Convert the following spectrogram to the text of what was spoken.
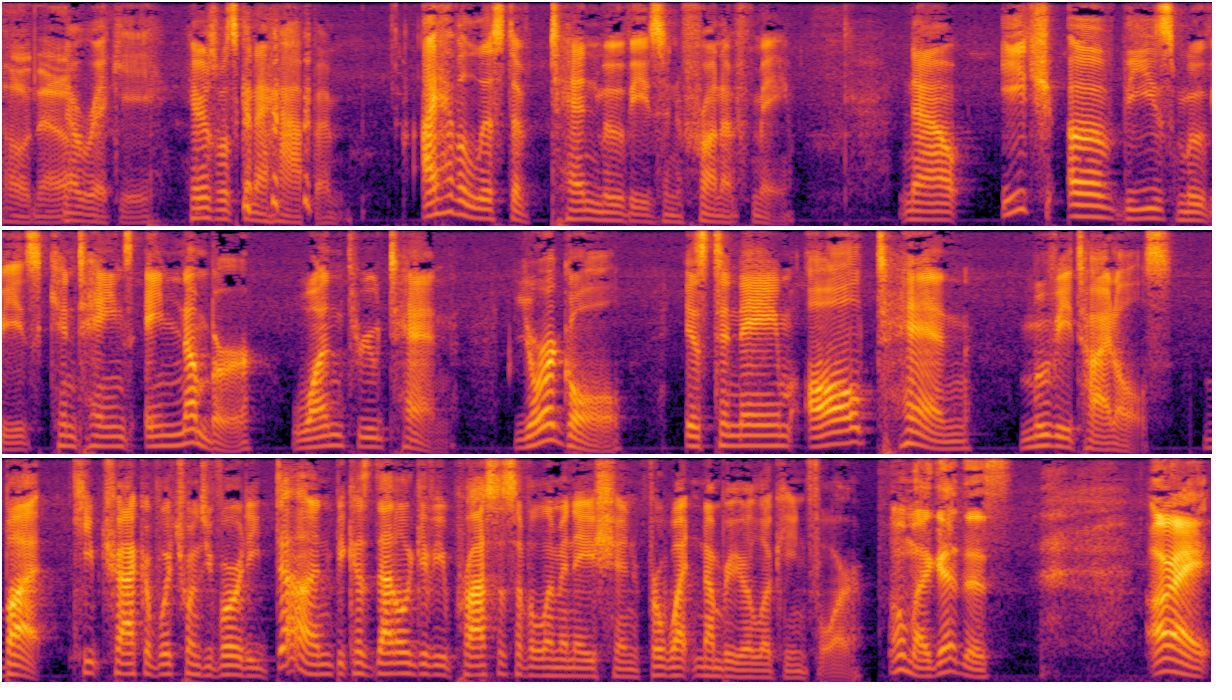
Oh, no. Now, Ricky, here's what's going to happen. I have a list of 10 movies in front of me. Now, each of these movies contains a number 1 through 10. Your goal is to name all 10 movie titles, but keep track of which ones you've already done because that'll give you process of elimination for what number you're looking for. Oh my goodness. All right,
